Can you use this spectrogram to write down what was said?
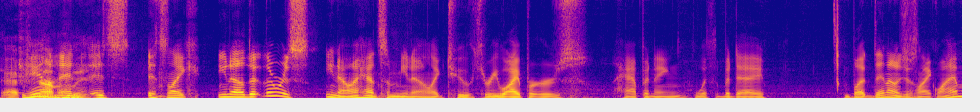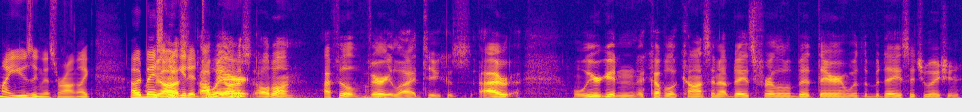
yeah, astronomically. and it's it's like you know th- there was you know I had some you know like two three wipers happening with the bidet, but then I was just like, why am I using this wrong? Like I would I'll be basically honest- get it to I'll be where honest, hold on. I feel very lied to because I, we were getting a couple of constant updates for a little bit there with the bidet situation.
